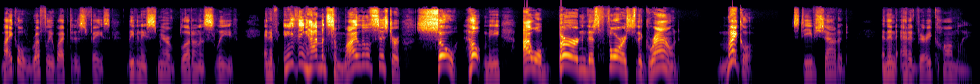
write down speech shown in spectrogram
Michael roughly wiped at his face, leaving a smear of blood on his sleeve. And if anything happens to my little sister, so help me, I will burn this forest to the ground. Michael! Steve shouted, and then added very calmly,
